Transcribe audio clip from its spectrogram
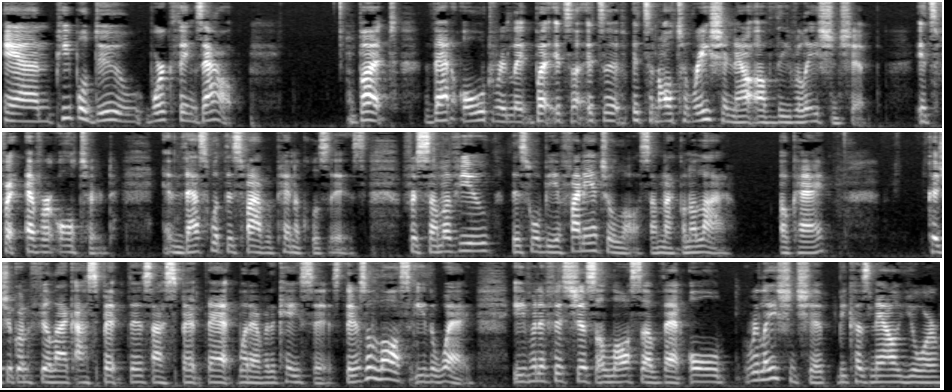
and people do work things out. But that old relate but it's a it's a it's an alteration now of the relationship. It's forever altered. And that's what this Five of Pentacles is. For some of you, this will be a financial loss. I'm not going to lie. Okay? Because you're going to feel like I spent this, I spent that, whatever the case is. There's a loss either way, even if it's just a loss of that old relationship because now you're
